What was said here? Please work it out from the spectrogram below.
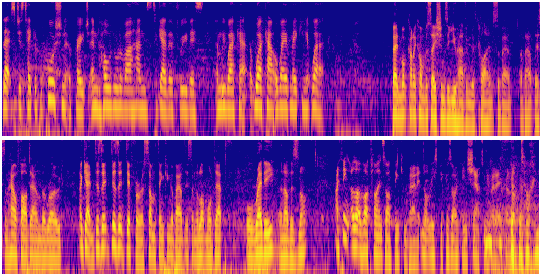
Let's just take a proportionate approach and hold all of our hands together through this, and we work out work out a way of making it work. Ben, what kind of conversations are you having with clients about about this, and how far down the road? Again, does it does it differ? Are some thinking about this in a lot more depth already, and others not? I think a lot of our clients are thinking about it, not least because I've been shouting about it for a long time.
